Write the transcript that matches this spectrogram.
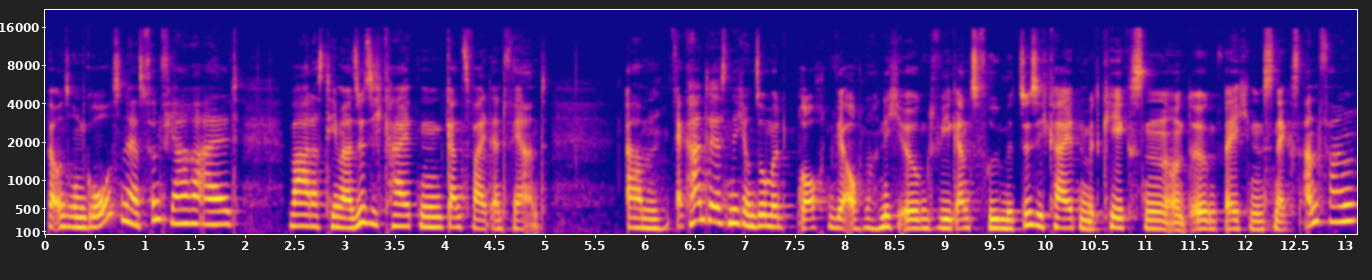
Bei unserem Großen, er ist fünf Jahre alt, war das Thema Süßigkeiten ganz weit entfernt. Ähm, er kannte es nicht und somit brauchten wir auch noch nicht irgendwie ganz früh mit Süßigkeiten, mit Keksen und irgendwelchen Snacks anfangen.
